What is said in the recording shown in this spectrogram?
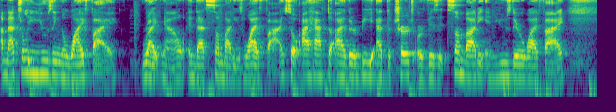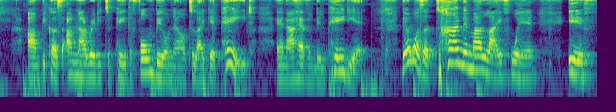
I'm actually using the Wi Fi right now, and that's somebody's Wi Fi. So I have to either be at the church or visit somebody and use their Wi Fi. Um, because I'm not ready to pay the phone bill now till I get paid, and I haven't been paid yet. There was a time in my life when if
